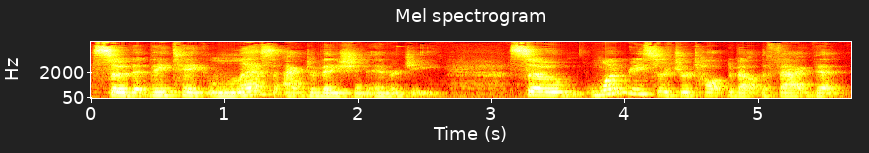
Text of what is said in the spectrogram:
so that they take less activation energy. So, one researcher talked about the fact that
